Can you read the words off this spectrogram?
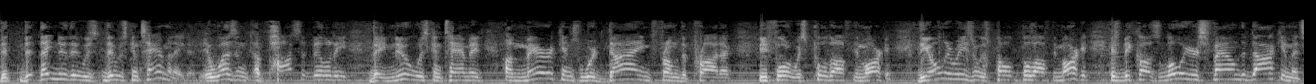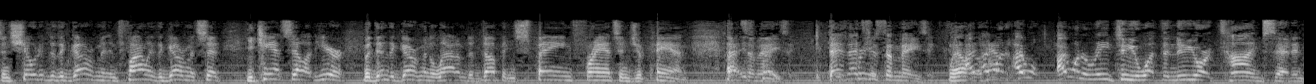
that, that they knew that it was that it was contaminated. It wasn't a possibility. They knew it was contaminated. Americans were dying from the product before it was pulled off the market. The only reason was pulled, pulled off the market is because lawyers found the documents and showed it to the government, and finally the government said, you can't sell it here, but then the government allowed them to dump it in Spain, France, and Japan. That's amazing. Pretty, that, that's pretty, just amazing. Well, I, I, want, I, I, want, to read to you what the New York Times said, and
